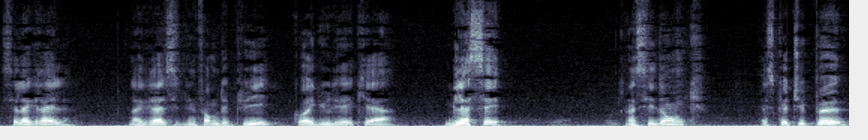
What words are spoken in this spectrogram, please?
c'est la grêle. La grêle, c'est une forme de pluie coagulée qui a glacé. Ainsi donc, est-ce que tu peux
